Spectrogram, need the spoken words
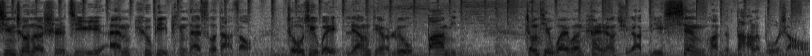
新车呢是基于 MQB 平台所打造，轴距为两点六八米，整体外观看上去啊比现款的大了不少。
